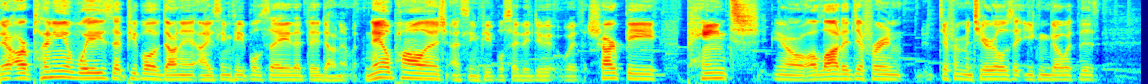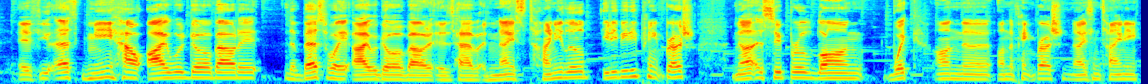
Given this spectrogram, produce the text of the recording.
There are plenty of ways that people have done it. I've seen people say that they've done it with nail polish. I've seen people say they do it with Sharpie, paint, you know, a lot of different different materials that you can go with this. If you ask me how I would go about it, the best way I would go about it is have a nice tiny little itty bitty paintbrush, not a super long wick on the on the paintbrush, nice and tiny,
